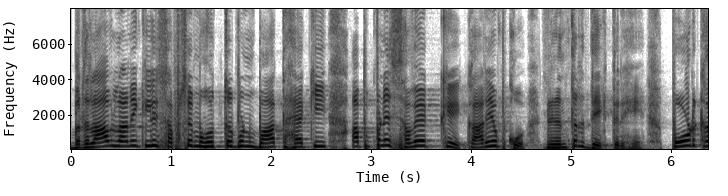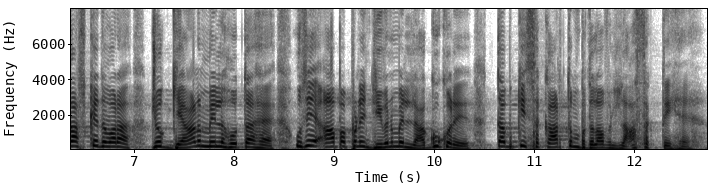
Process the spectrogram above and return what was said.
बदलाव लाने के लिए सबसे महत्वपूर्ण बात है कि आप अपने समय के कार्यों को निरंतर देखते रहें। पॉडकास्ट के द्वारा जो ज्ञान मिल होता है, उसे आप अपने जीवन में लागू करें, तब की सकारात्मक बदलाव ला सकते हैं।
